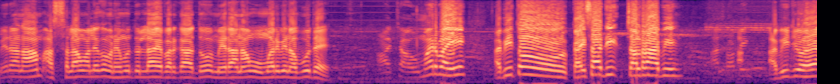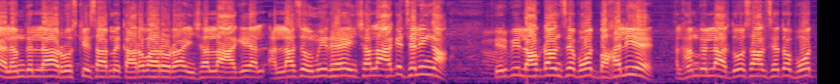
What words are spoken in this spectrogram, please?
मेरा नाम अस्सलाम वालेकुम रहमतुल्लाहि वबरकातुहू। मेरा नाम उमर बिन अबूद है। अच्छा उमर भाई अभी तो कैसा चल रहा है अभी? अभी जो है अल्हम्दुलिल्लाह रोज़ के हिसाब में कारोबार हो रहा है। इनशाला आगे अल्लाह से उम्मीद है इनशाला आगे चलेंगे। फिर भी लॉकडाउन से बहुत बहाली है। अलहमदिल्ला दो साल से तो बहुत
